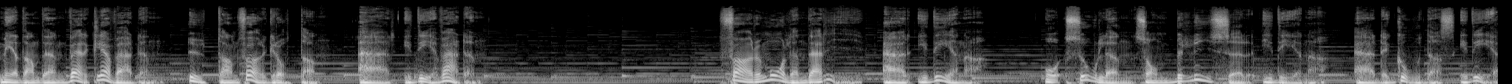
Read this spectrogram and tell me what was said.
Medan den verkliga världen utanför grottan är idévärlden. Föremålen däri är idéerna och solen som belyser idéerna är det godas idé.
